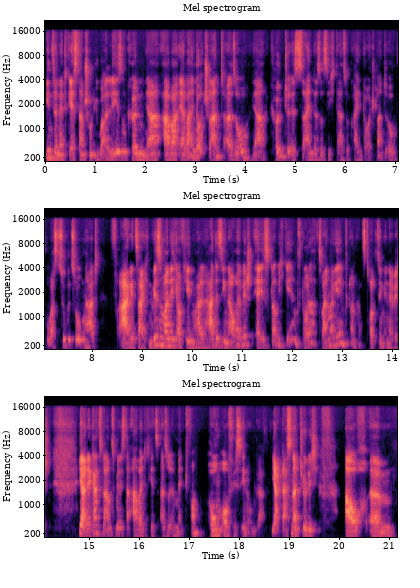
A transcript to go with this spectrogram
Internet gestern schon überall lesen können, ja, aber er war in Deutschland, also ja, könnte es sein, dass es sich da sogar in Deutschland irgendwo was zugezogen hat? Fragezeichen. Wissen wir nicht. Auf jeden Fall hat es ihn auch erwischt. Er ist, glaube ich, geimpft, oder? Zweimal geimpft und hat es trotzdem ihn erwischt. Ja, der Kanzleramtsminister arbeitet jetzt also im Moment vom Homeoffice in Ungarn. Ja, das natürlich auch ähm,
